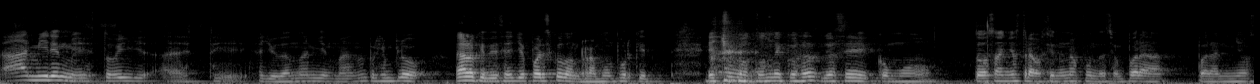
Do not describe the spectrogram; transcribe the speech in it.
ah, mírenme, estoy ah, este, ayudando a alguien más, ¿no? Por ejemplo, ah, lo que decía, yo parezco Don Ramón porque he hecho un montón de cosas. Yo hace como dos años trabajé en una fundación para, para niños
